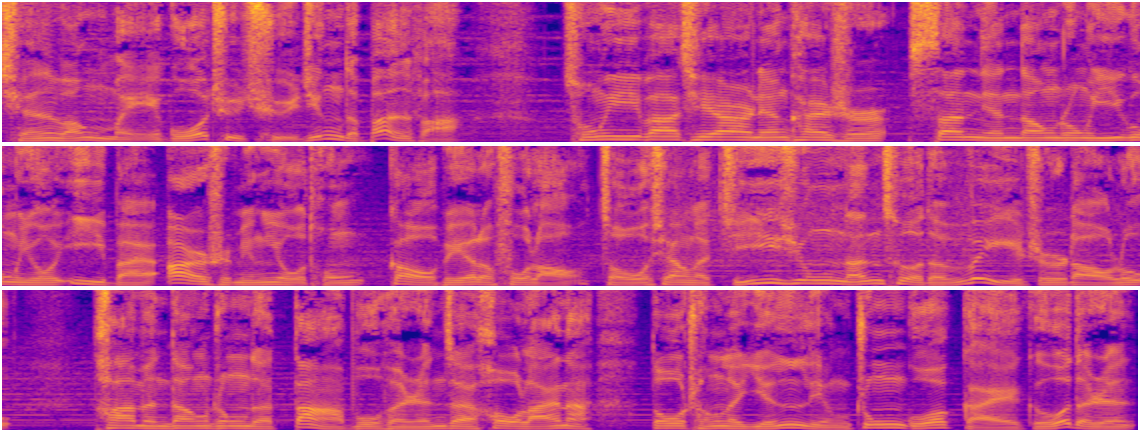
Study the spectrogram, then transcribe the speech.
前往美国去取经的办法。从一八七二年开始，三年当中一共有一百二十名幼童告别了父老，走向了吉凶难测的未知道路。他们当中的大部分人在后来呢，都成了引领中国改革的人。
